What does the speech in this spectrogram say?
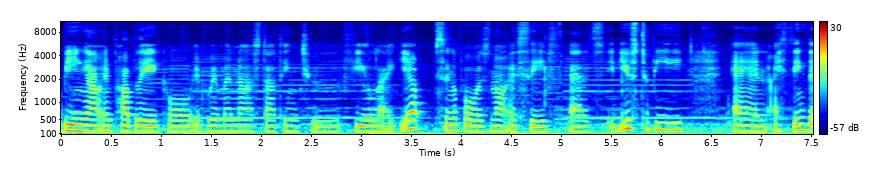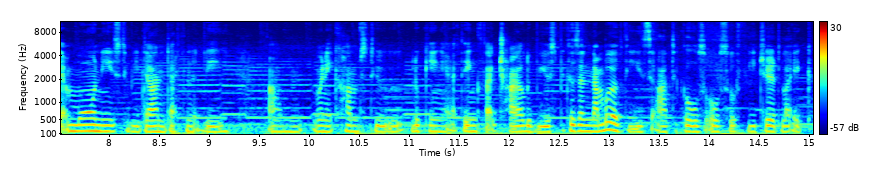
being out in public or if women are starting to feel like yep singapore is not as safe as it used to be. And i think that more needs to be done definitely um, when it comes to looking at things like child abuse because a number of these articles also featured like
